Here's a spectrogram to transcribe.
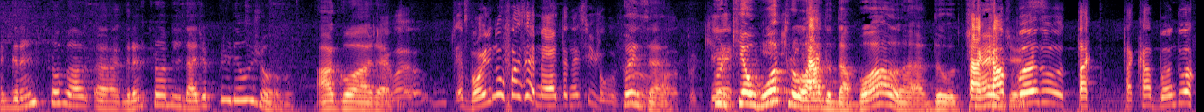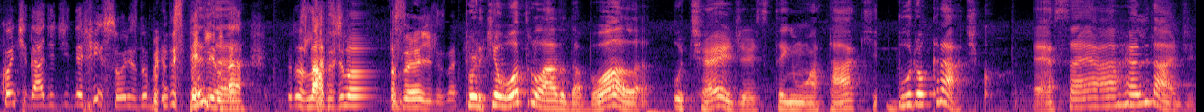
a grande, prova a grande probabilidade é perder o jogo. Agora. É, é bom ele não fazer merda nesse jogo. Pois viu? é. Porque, porque o outro tá, lado da bola do tá Chargers... acabando, tá tá acabando a quantidade de defensores do Brandon Staley é. lá dos lados de Los Angeles, né? Porque o outro lado da bola, o Chargers tem um ataque burocrático. Essa é a realidade.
